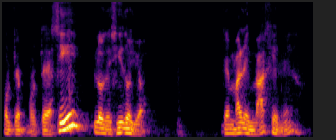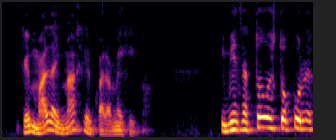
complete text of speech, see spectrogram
porque, porque así lo decido yo. Qué mala imagen, ¿eh? Qué mala imagen para México. Y mientras todo esto ocurre,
